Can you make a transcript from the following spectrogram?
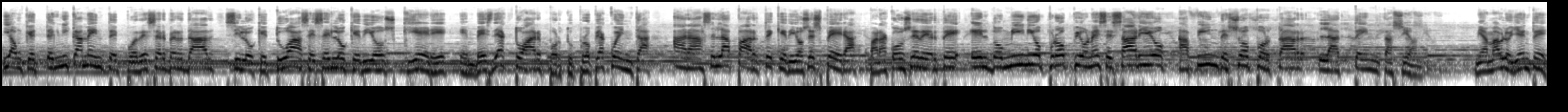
Y aunque técnicamente puede ser verdad, si lo que tú haces es lo que Dios quiere, en vez de actuar por tu propia cuenta, harás la parte que Dios espera para concederte el dominio propio necesario a fin de soportar la tentación mi amable oyente,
